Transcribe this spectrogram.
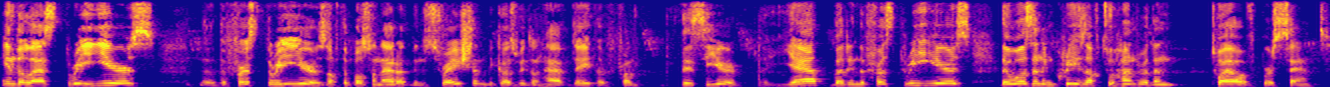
in the last three years, the first three years of the Bolsonaro administration, because we don't have data from this year yet, but in the first three years, there was an increase of 212%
